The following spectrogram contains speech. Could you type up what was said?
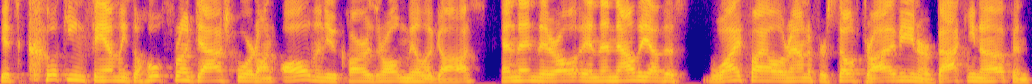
It's cooking families. The whole front dashboard on all the new cars are all milligauss. And then they're all, and then now they have this Wi-Fi all around it for self-driving or backing up and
